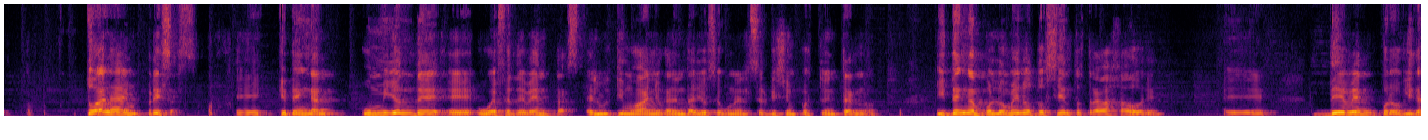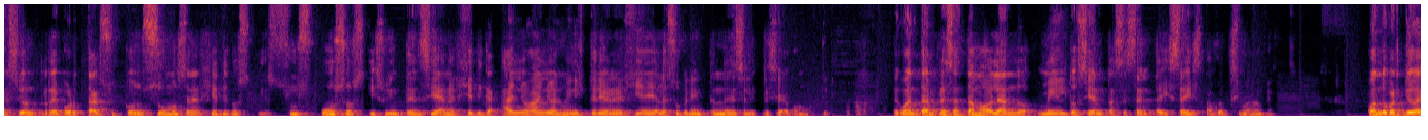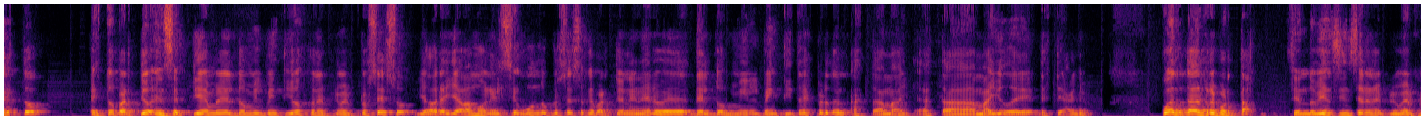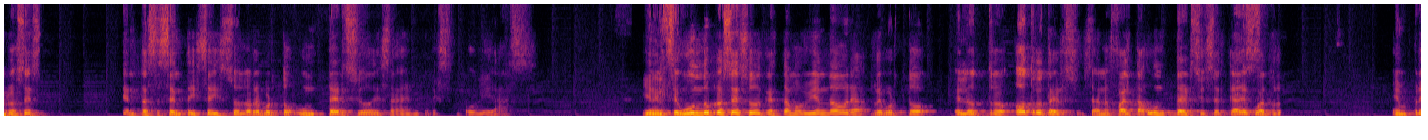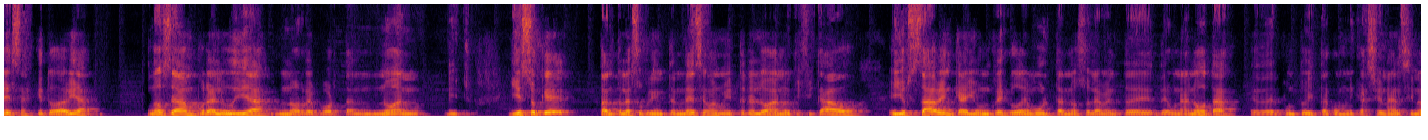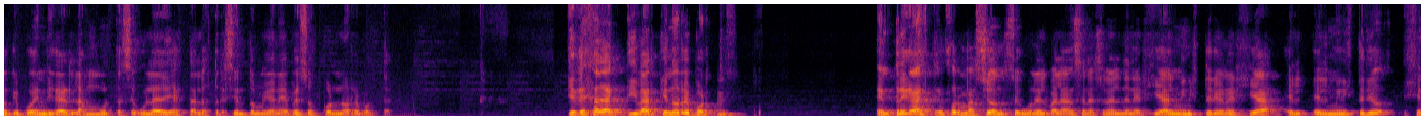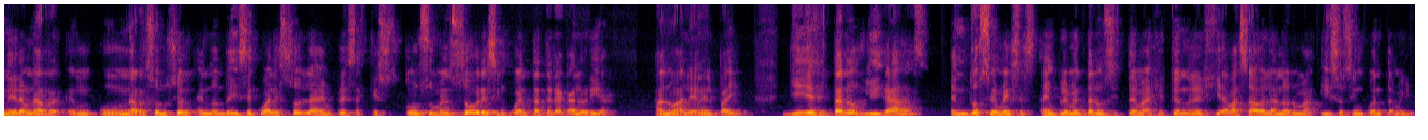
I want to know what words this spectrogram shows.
todas las empresas eh, que tengan un millón de UF de ventas el último año calendario según el Servicio de Impuesto Interno, y tengan por lo menos 200 trabajadores, eh, deben por obligación reportar sus consumos energéticos, sus usos y su intensidad energética año a año al Ministerio de Energía y a la Superintendencia de Electricidad y Combustible. ¿De cuántas empresas estamos hablando? 1.266 aproximadamente. ¿Cuándo partió esto? Esto partió en septiembre del 2022 con el primer proceso y ahora ya vamos en el segundo proceso que partió en enero del 2023, perdón, hasta, mayo, hasta mayo de, este año. ¿Cuántas han reportado? Siendo bien sincero, en el primer proceso 166 solo reportó un tercio de esas empresas obligadas. Y en el segundo proceso que estamos viendo ahora, reportó el otro, otro tercio. O sea, nos falta un tercio, cerca de cuatro empresas que todavía no se dan por aludidas, no reportan, no han dicho. Y eso que tanto la superintendencia como el ministerio lo han notificado, ellos saben que hay un riesgo de multa, no solamente de, una nota eh, desde el punto de vista comunicacional, sino que pueden llegar las multas según la ley hasta los 300 millones de pesos por no reportar. ¿Qué deja de activar que no reportes? Entregar esta información según el Balance Nacional de Energía al Ministerio de Energía, el, Ministerio genera una, una resolución en donde dice cuáles son las empresas que consumen sobre 50 teracalorías anuales en el país y ellas están obligadas en 12 meses a implementar un sistema de gestión de energía basado en la norma ISO 50001.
